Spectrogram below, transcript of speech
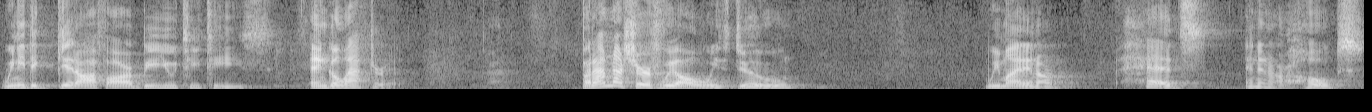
We need to get off our BUTTs and go after it. But I'm not sure if we always do. We might in our heads and in our hopes,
